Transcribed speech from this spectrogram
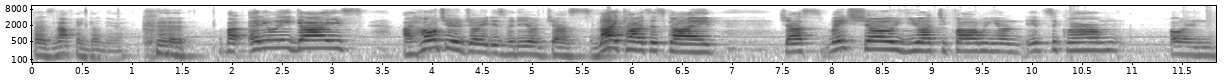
there's nothing on there. but anyway, guys, I hope you enjoyed this video. Just like, comment, subscribe. Just make sure you are to follow me on Instagram oh, or in,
